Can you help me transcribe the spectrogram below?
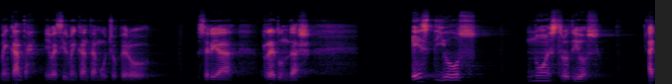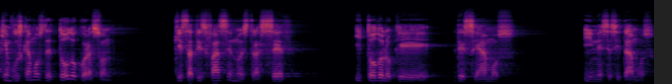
me encanta. Iba a decir me encanta mucho, pero sería redundar. Es Dios nuestro Dios a quien buscamos de todo corazón, que satisface nuestra sed y todo lo que deseamos y necesitamos?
